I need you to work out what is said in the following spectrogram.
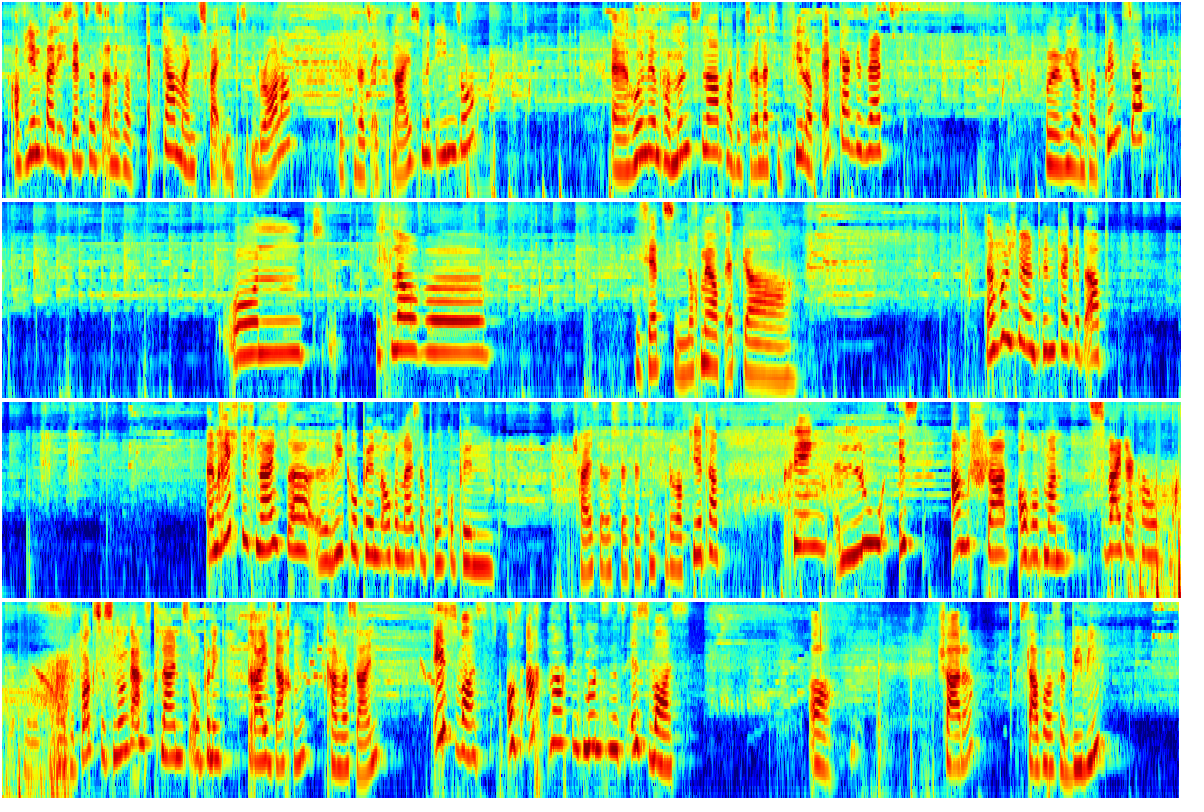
Auf jeden Fall, ich setze das alles auf Edgar, meinen zweitliebsten Brawler. Ich finde das echt nice mit ihm so. Äh, hol mir ein paar Münzen ab, habe jetzt relativ viel auf Edgar gesetzt. Hol mir wieder ein paar Pins ab. Und ich glaube, ich setze noch mehr auf Edgar. Dann hole ich mir ein Pin-Packet ab. Ein richtig nicer Rico-Pin, auch ein nicer Poco-Pin. Scheiße, dass ich das jetzt nicht fotografiert habe. King Lu ist am Start, auch auf meinem zweiten Account. Also Box ist nur ein ganz kleines Opening. Drei Sachen, kann was sein. Ist was! Aus 88 Münzen, es ist was! Ah, schade. Star Power für Bibi.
